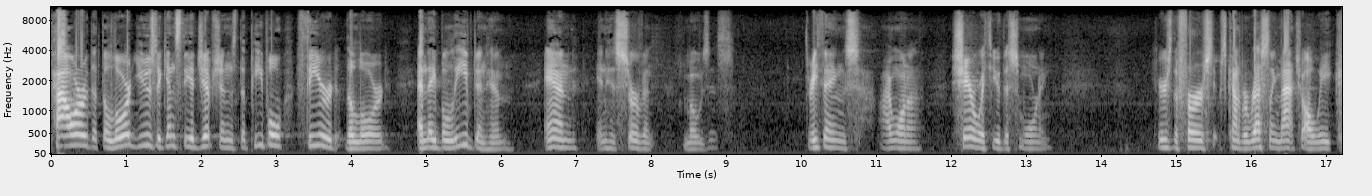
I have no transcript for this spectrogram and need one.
power that the Lord used against the Egyptians, the people feared the Lord, and they believed in him and in his servant Moses. Three things I want to share with you this morning. Here's the first. It was kind of a wrestling match all week.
